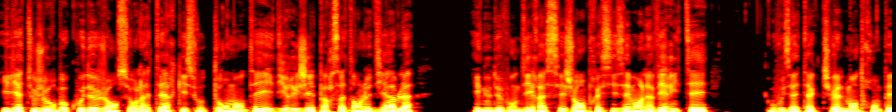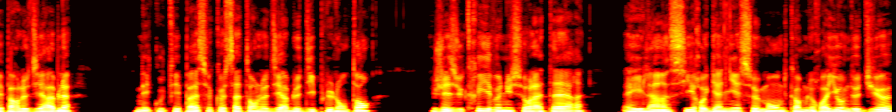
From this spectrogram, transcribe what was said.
Il y a toujours beaucoup de gens sur la terre qui sont tourmentés et dirigés par Satan le diable, et nous devons dire à ces gens précisément la vérité. Vous êtes actuellement trompés par le diable. N'écoutez pas ce que Satan le diable dit plus longtemps. Jésus-Christ est venu sur la terre, et il a ainsi regagné ce monde comme le royaume de Dieu.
